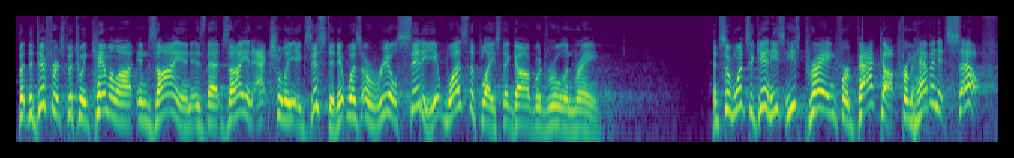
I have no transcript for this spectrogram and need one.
But the difference between Camelot and Zion is that Zion actually existed. It was a real city, it was the place that God would rule and reign. And so, once again, he's, he's praying for backup from heaven itself.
